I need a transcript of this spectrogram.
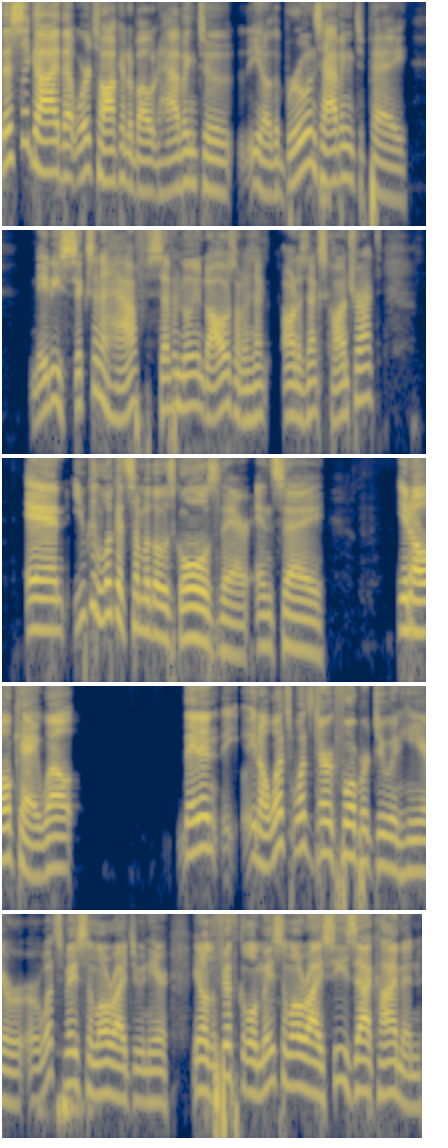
this is a guy that we're talking about having to, you know, the Bruins having to pay maybe six and a half, seven million dollars on his next on his next contract. And you can look at some of those goals there and say, you know, okay, well, they didn't, you know, what's what's Derek Forbort doing here, or what's Mason Lohrei doing here? You know, the fifth goal, Mason Lohrei sees Zach Hyman.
